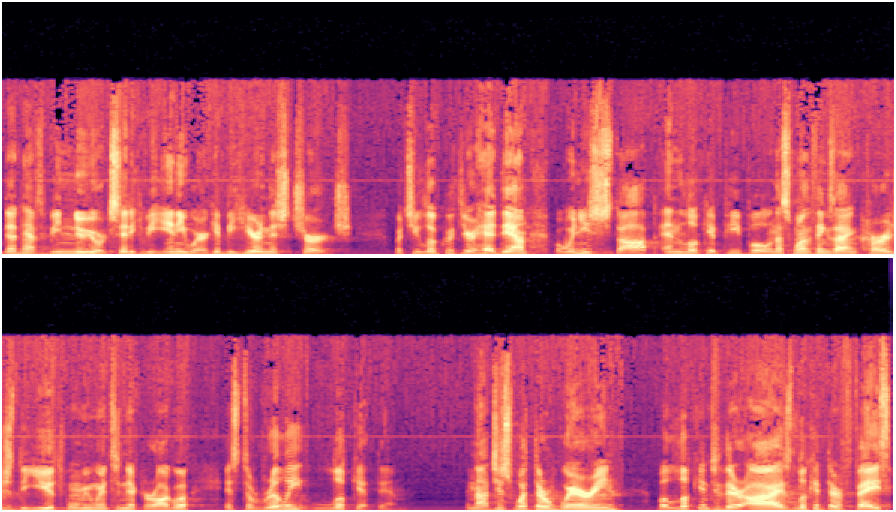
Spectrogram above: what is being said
It doesn't have to be New York City, it could be anywhere. It could be here in this church but you look with your head down. But when you stop and look at people, and that's one of the things I encouraged the youth when we went to Nicaragua, is to really look at them. And not just what they're wearing, but look into their eyes, look at their face.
